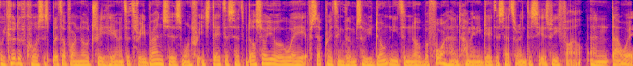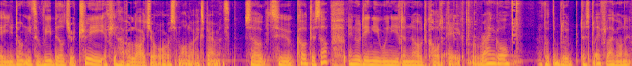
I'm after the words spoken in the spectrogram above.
We could, of course, split up our node tree here into three branches, one for each dataset, but I'll show you a way of separating them so you don't need to know beforehand how many datasets are in the CSV file. And that way, you don't need to rebuild your tree if you have a larger or a smaller experiment. So to code this up in Houdini, we need a node called a wrangle and put the blue display flag on it.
